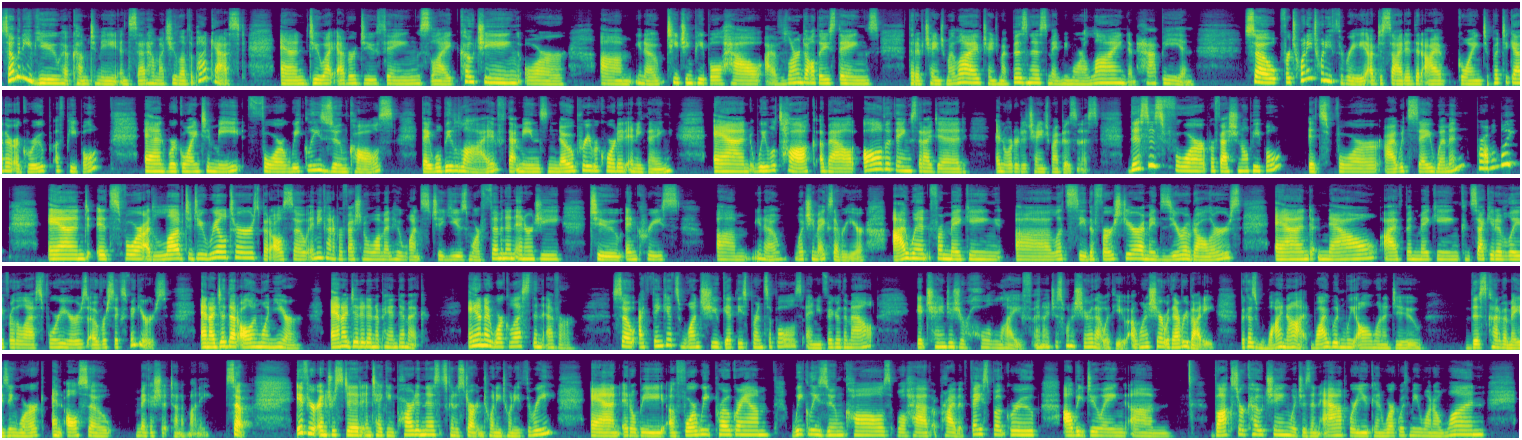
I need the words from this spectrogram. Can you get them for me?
So many of you have come to me and said how much you love the podcast. And do I ever do things like coaching or, um, you know, teaching people how I've learned all these things that have changed my life, changed my business, made me more aligned and happy. And so for 2023, I've decided that I'm going to put together a group of people and we're going to meet for weekly Zoom calls. They will be live. That means no pre recorded anything. And we will talk about all the things that I did in order to change my business. This is for professional people, it's for, I would say, women probably. And it's for, I'd love to do realtors, but also any kind of professional woman who wants to use more feminine energy to increase um, you know, what she makes every year. I went from making, uh, let's see, the first year I made zero dollars. And now I've been making consecutively for the last four years over six figures. And I did that all in one year. And I did it in a pandemic. And I work less than ever. So I think it's once you get these principles and you figure them out, it changes your whole life. And I just want to share that with you. I want to share it with everybody because why not? Why wouldn't we all want to do this kind of amazing work and also make a shit ton of money? So, if you're interested in taking part in this, it's going to start in 2023 and it'll be a four week program, weekly Zoom calls. We'll have a private Facebook group. I'll be doing, um, Voxer Coaching, which is an app where you can work with me one on one.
